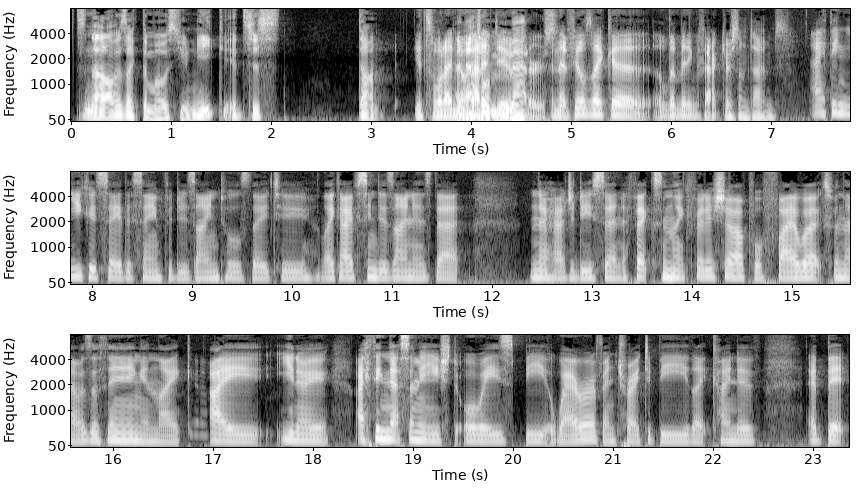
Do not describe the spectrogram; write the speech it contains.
it's not always like the most unique. It's just done, It's what I know and how to what do, matters. and it feels like a, a limiting factor sometimes. I think you could say the same for design tools though too. Like I've seen designers that know how to do certain effects in like Photoshop or fireworks when that was a thing. And like I you know, I think that's something you should always be aware of and try to be like kind of a bit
